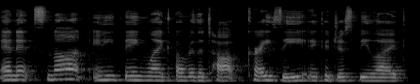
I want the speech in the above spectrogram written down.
And it's not anything like over the top crazy. It could just be like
